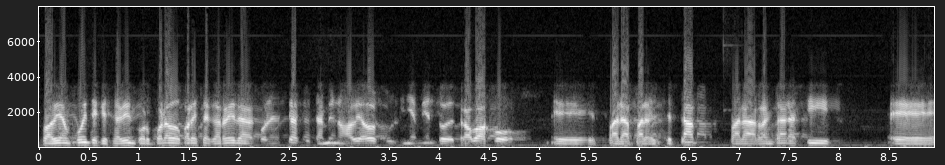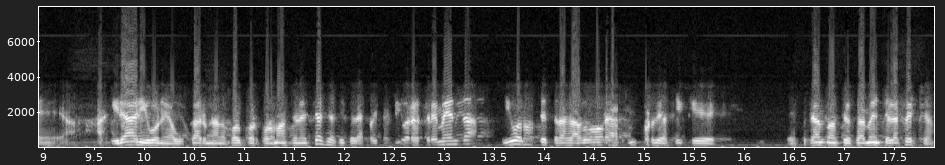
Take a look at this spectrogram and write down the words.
Fabián Fuentes, que se había incorporado para esta carrera con el chasis, también nos había dado su lineamiento de trabajo eh, para, para el setup, para arrancar así eh, a girar y bueno, y a buscar una mejor performance en el chasis, así que la expectativa era tremenda y bueno, se trasladó a Concordia, así que esperando ansiosamente la fecha.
